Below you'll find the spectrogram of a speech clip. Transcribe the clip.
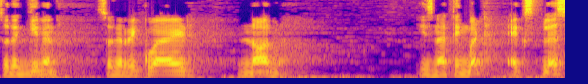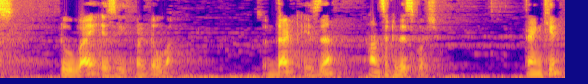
so the given so the required normal is nothing but x plus 2y is equal to 1. So that is the answer to this question. Thank you.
